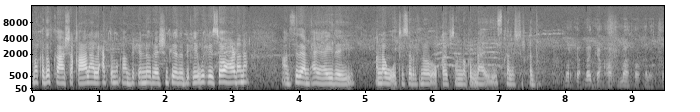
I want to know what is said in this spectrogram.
marka dadkaan shaqaalaha lacagta markaan bixino raashinkeeda bixiyo wixii soo hadhana aan sidaa maxay ahayday? Annagu u tasarufno u qaybsano gabdhaha iskale shirkadda marka dhanka caafimaadka oo kaleeto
